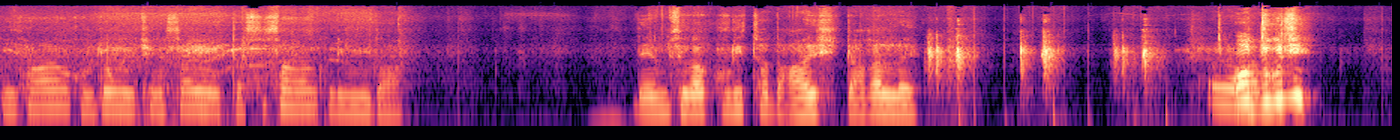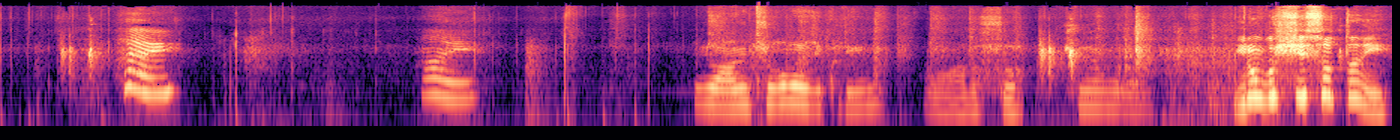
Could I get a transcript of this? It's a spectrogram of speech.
이상한 검정 물체가 쌓여 있다 수상한 그림이다 냄새가 구릿하다 아이씨 나갈래 어 누구지 하이. 하이. 여기 안에 들어가봐야지 그림. 어 알았어 중요한 거야. 이런 거 씻었더니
